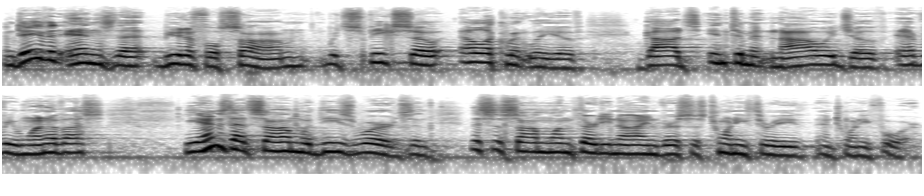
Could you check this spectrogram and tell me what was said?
And David ends that beautiful psalm, which speaks so eloquently of God's intimate knowledge of every one of us. He ends that psalm with these words, and this is Psalm 139, verses 23 and 24.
